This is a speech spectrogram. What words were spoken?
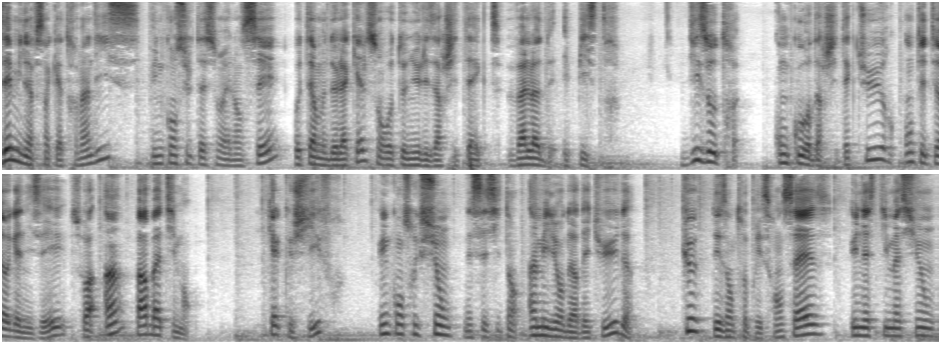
Dès 1990, une consultation est lancée, au terme de laquelle sont retenus les architectes Valode et Pistre. Dix autres concours d'architecture ont été organisés, soit un par bâtiment. Quelques chiffres. Une construction nécessitant un million d'heures d'études, que des entreprises françaises, une estimation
